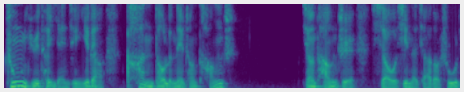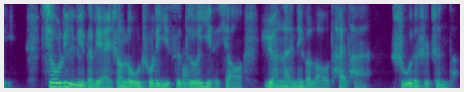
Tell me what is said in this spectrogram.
终于，他眼睛一亮，看到了那张糖纸，将糖纸小心的夹到书里。肖丽丽的脸上露出了一丝得意的笑，原来那个老太太说的是真的。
